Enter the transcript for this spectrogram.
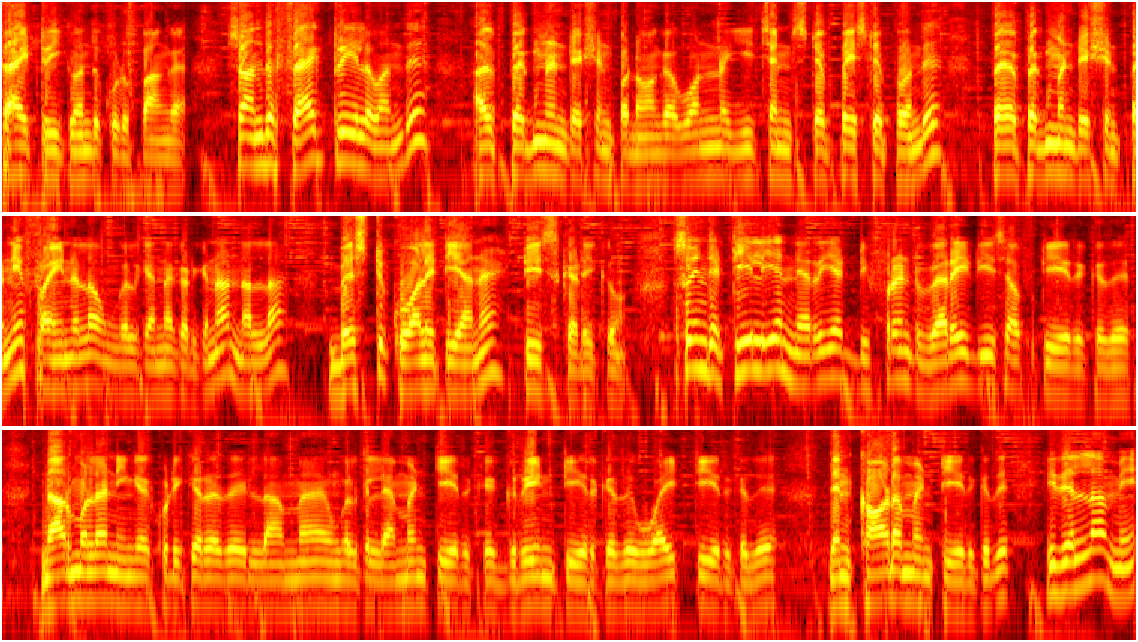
ஃபேக்ட்ரிக்கு வந்து கொடுப்பாங்க. ஸோ அந்த ஃபேக்ட்ரியில் வந்து அது பெக்மெண்டேஷன் பண்ணுவாங்க. One each and step by step வந்து பெக்மெண்டேஷன் பண்ணி ஃபைனலாக உங்களுக்கு என்ன கிடைக்குன்னா நல்லா பெஸ்ட் குவாலிட்டியான டீஸ் கிடைக்கும். ஸோ இந்த டீலேயே நிறைய டிஃப்ரெண்ட் வெரைட்டிஸ் ஆஃப் டீ இருக்குது. நார்மலாக நீங்கள் குடிக்கிறது இல்லாமல் உங்களுக்கு லெமன் டீ இருக்குது க்ரீன் டீ இருக்குது ஒயிட் டீ இருக்குது தென் காடமன் டீ இருக்குது. இது எல்லாமே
